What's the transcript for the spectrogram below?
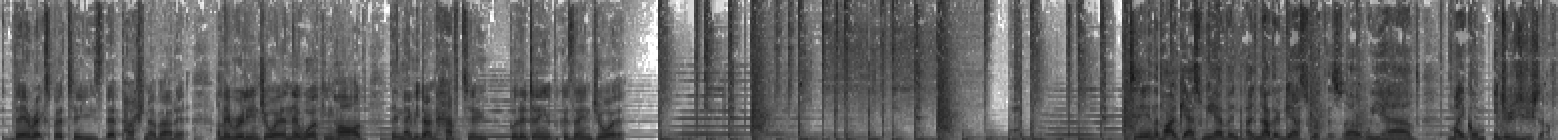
their expertise, they're passionate about it, and they really enjoy it. And they're working hard. They maybe don't have to, but they're doing it because they enjoy it. Today in the podcast, we have an, another guest with us. Uh, we have Michael. Introduce yourself.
